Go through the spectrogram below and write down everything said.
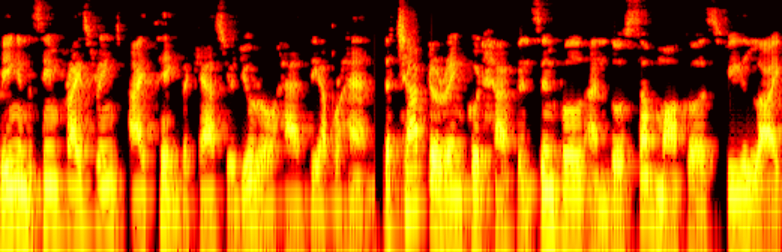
Being in the same price range, I think the Casio Duro had the upper hand. The chapter ring could have been simple and those sub-markers feel like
